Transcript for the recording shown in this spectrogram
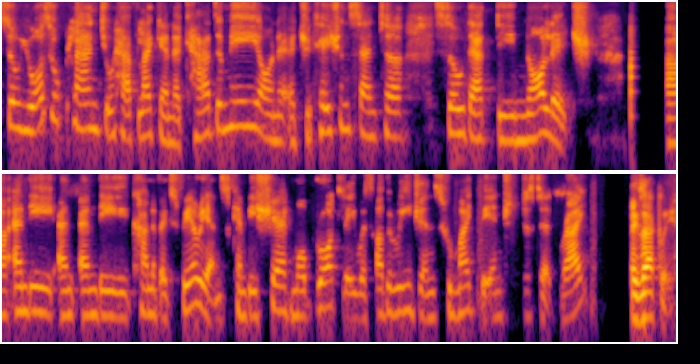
So you also plan to have like an academy or an education center so that the knowledge uh, and the and, and the kind of experience can be shared more broadly with other regions who might be interested, right? Exactly,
